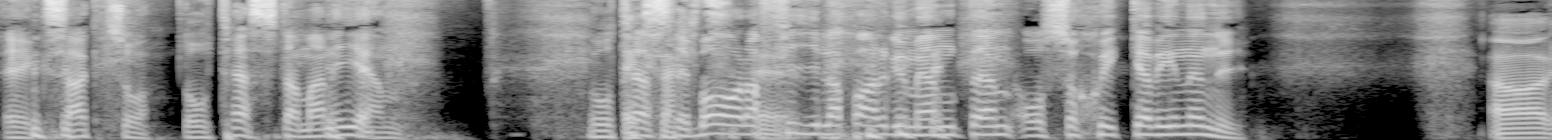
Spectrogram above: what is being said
Exakt så. Då testar man igen. Då testar bara eh. fila på argumenten och så skickar vi in en ny. Ja,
